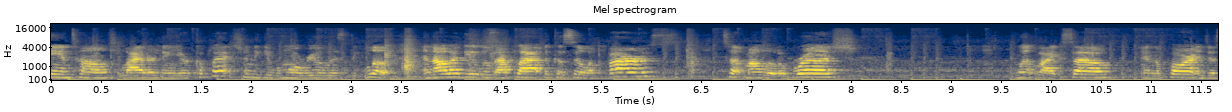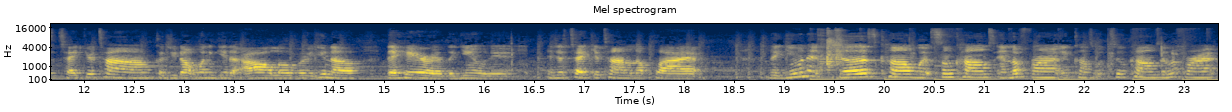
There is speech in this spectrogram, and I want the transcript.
skin tones lighter than your complexion to give a more realistic look and all I did was I applied the concealer first took my little brush went like so in the part and just take your time because you don't want to get it all over, you know, the hair of the unit. And just take your time and apply it. The unit does come with some combs in the front. It comes with two combs in the front,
